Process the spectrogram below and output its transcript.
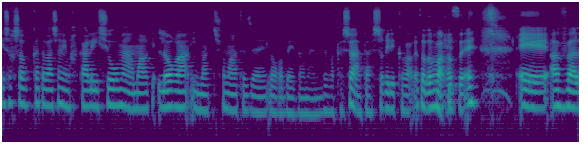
יש עכשיו כתבה שאני מחכה לאישור מהמרקט, לורה, אם את שומעת את זה, לורה בייברמן, בבקשה, תאשרי לי כבר את הדבר הזה. אה, אבל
